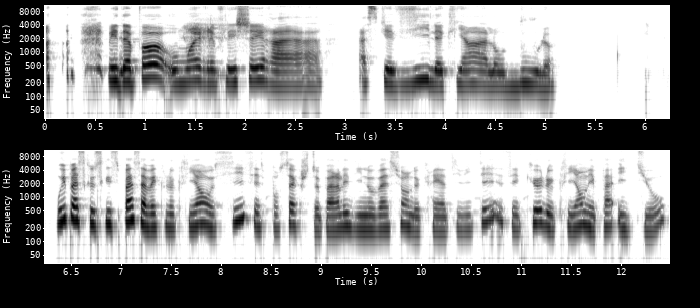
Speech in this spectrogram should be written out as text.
mais de ne pas au moins réfléchir à, ce que vit le client à l'autre bout. Là. Oui, parce que ce qui se passe avec le client aussi, c'est pour ça que je te parlais d'innovation et de créativité, c'est que le client n'est pas idiot.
